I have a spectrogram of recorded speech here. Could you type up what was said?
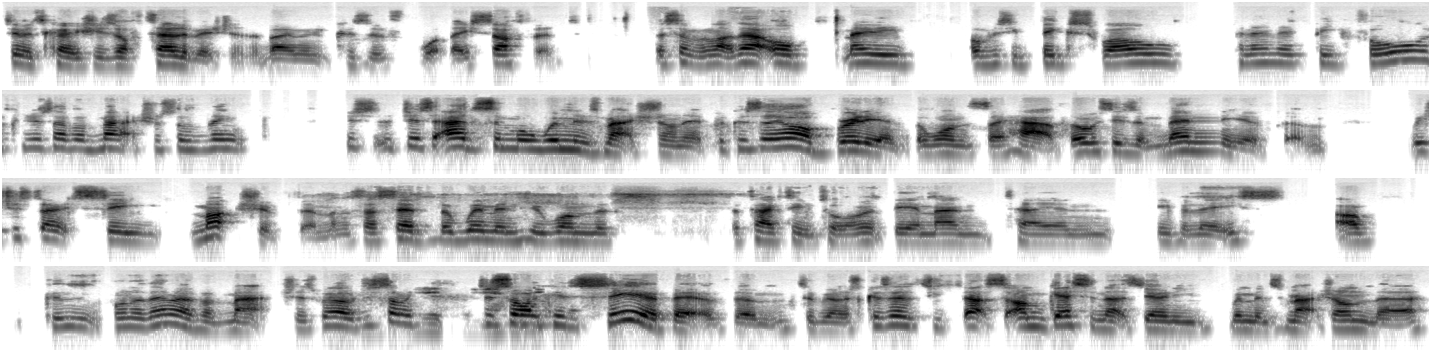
similar to Cody, she's off television at the moment because of what they suffered. Or something like that. Or maybe, obviously, Big Swole, Penelope Ford can just have a match or something. Just, just add some more women's matches on it because they are brilliant, the ones they have. There obviously isn't many of them. We just don't see much of them. And as I said, the women who won the, the tag team tournament, Diamante and Ivelisse, are couldn't one of them have a match as well? Just something, just so I could see a bit of them, to be honest. Because that's, that's, I'm guessing that's the only women's match on there,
